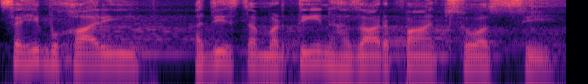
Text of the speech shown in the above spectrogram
صحیح بخاری حدیث نمبر تین ہزار پانچ سو اسی۔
